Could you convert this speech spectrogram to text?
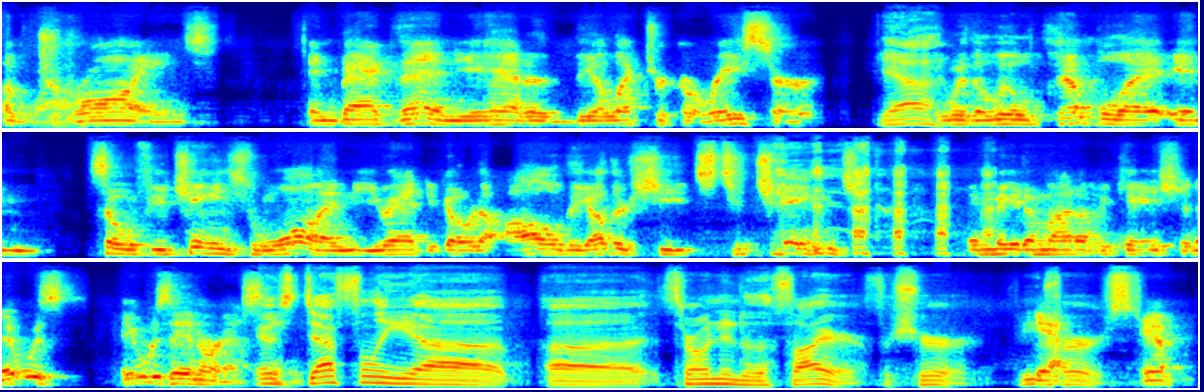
of Wow. drawings, and back then you had a, the electric eraser Yeah, with a little template, and so if you changed one, you had to go to all the other sheets to change and made a modification. It was it was interesting. it was definitely uh, uh, thrown into the fire for sure. Yeah, first. Yep,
